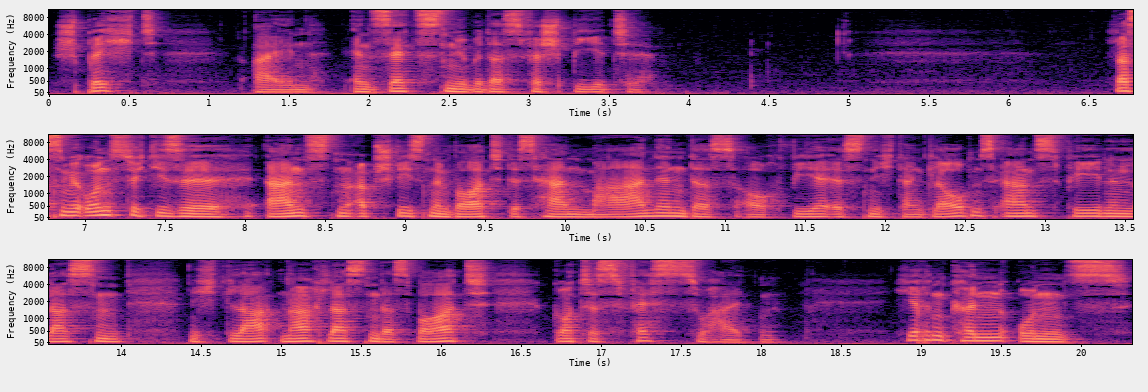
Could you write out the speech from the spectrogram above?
spricht, ein Entsetzen über das Verspielte. Lassen wir uns durch diese ernsten abschließenden Worte des Herrn mahnen, dass auch wir es nicht an Glaubensernst fehlen lassen, nicht nachlassen, das Wort Gottes festzuhalten. Hierin können uns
